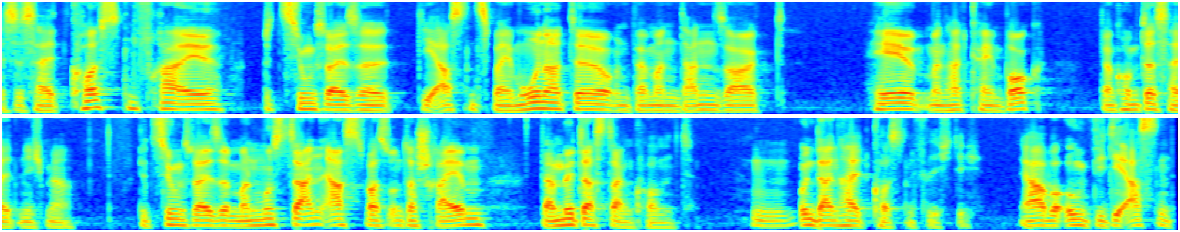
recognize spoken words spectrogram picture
es ist halt kostenfrei, beziehungsweise die ersten zwei Monate. Und wenn man dann sagt, hey, man hat keinen Bock, dann kommt das halt nicht mehr. Beziehungsweise man muss dann erst was unterschreiben, damit das dann kommt. Und dann halt kostenpflichtig. Ja, aber irgendwie die ersten,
